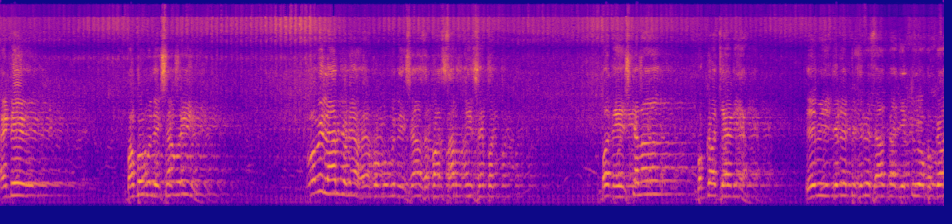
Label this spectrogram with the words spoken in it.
ਐਡੇ ਬੱਬੂ ਵਿਦੇਸ਼ਾਂ ਹੋਈ ਉਹ ਵੀ ਲਾਭ ਜੁੜਿਆ ਹੋਇਆ, ਬੱਬੂ ਵਿਦੇਸ਼ਾਂ ਸਰਪੰਚ ਸਰਬਜੀਤ ਸਿੰਘ, ਵਿਦੇਸ਼ ਕਲਾ ਬੁੱਗਾ ਚੈਣੀਆਂ ਇਹ ਵੀ ਜਿਹੜੇ ਪਿਛਲੇ ਸਾਲ ਦਾ ਜੇਤੂ ਆ ਬੁੱਗਾ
